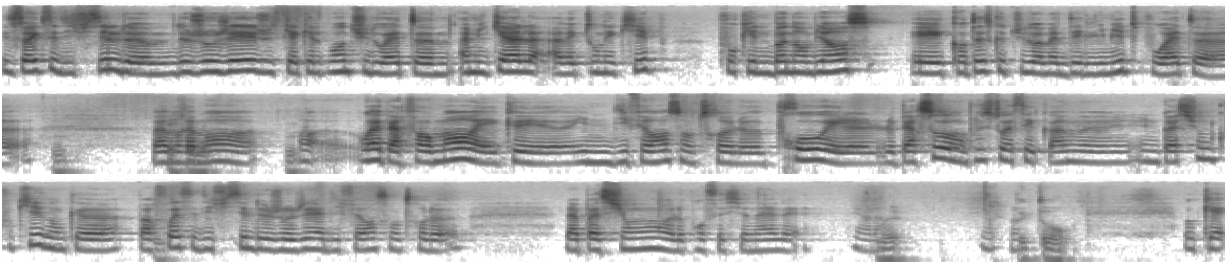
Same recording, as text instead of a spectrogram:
Et c'est vrai que c'est difficile de, de jauger jusqu'à quel point tu dois être euh, amical avec ton équipe pour qu'il y ait une bonne ambiance et quand est-ce que tu dois mettre des limites pour être euh, Mm. bah, vraiment euh, Mm. ouais, performant et qu'il y ait une différence entre le pro et le, le perso. En plus, toi, c'est quand même euh, une passion de cookie, donc euh, parfois c'est difficile de jauger la différence entre le, la passion, le professionnel. Et, et voilà. Ouais. Exactement. Ok, et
